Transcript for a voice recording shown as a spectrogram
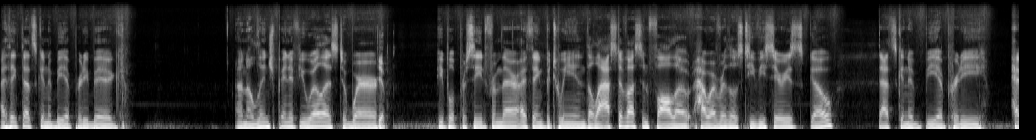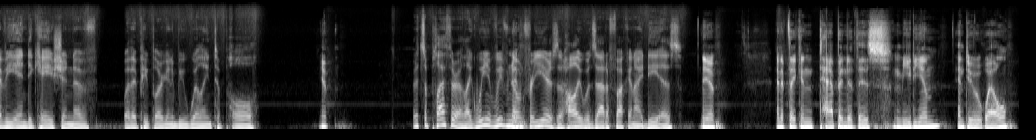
I think that's going to be a pretty big, I don't know, linchpin, if you will, as to where Yep. people proceed from there. I think between The Last of Us and Fallout, however those TV series go, that's going to be a pretty heavy indication of whether people are going to be willing to pull. Yep. But it's a plethora. Like we we've known for years that Hollywood's out of fucking ideas. Yeah. And if they can tap into this medium and do it well,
